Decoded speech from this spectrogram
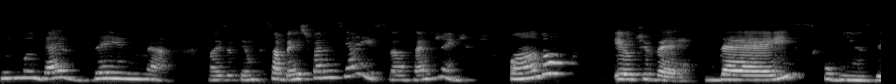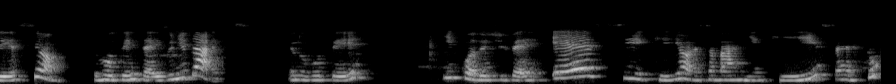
uma dezena. Mas eu tenho que saber diferenciar isso, tá certo, gente? Quando eu tiver 10 cubinhos desse, ó, eu vou ter 10 unidades. Eu não vou ter. E quando eu tiver esse aqui, ó, essa barrinha aqui, certo?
